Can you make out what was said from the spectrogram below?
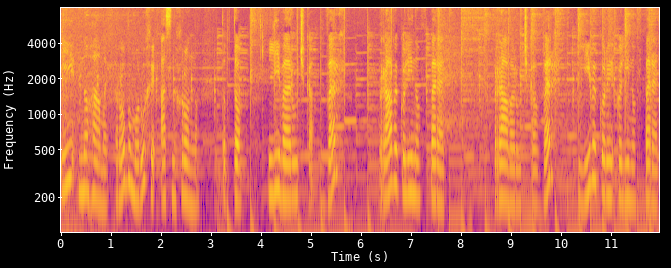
і ногами. Робимо рухи асинхронно. Тобто ліва ручка вверх, праве коліно вперед. Права ручка вверх, ліве коліно вперед.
